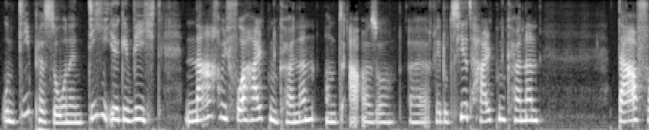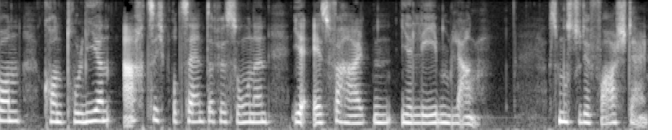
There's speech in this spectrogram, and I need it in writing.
Und die Personen, die ihr Gewicht nach wie vor halten können und äh, also äh, reduziert halten können, davon kontrollieren 80 Prozent der Personen ihr Essverhalten ihr Leben lang. Das musst du dir vorstellen.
